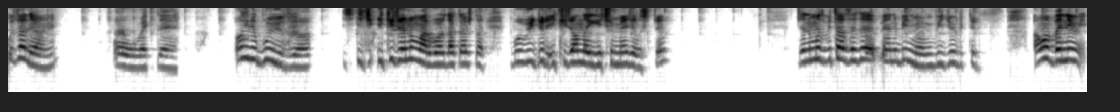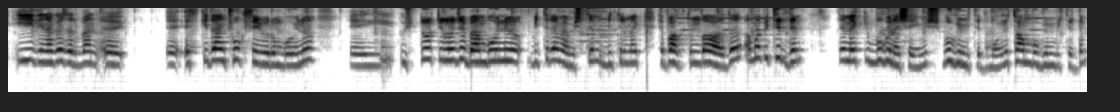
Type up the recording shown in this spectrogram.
Güzel yani. Oo bekle. Aynı buyuz ya. İki, iki canım var bu arada arkadaşlar. Bu videoda iki canla geçirmeye çalışacağım. Canımız biterse de yani bilmiyorum videoyu bitiririz. Ama benim iyi değil arkadaşlar. Ben e, e, eskiden çok seviyorum bu oyunu. E, 3-4 yıl önce ben bu oyunu bitirememiştim. Bitirmek hep aklımda vardı. Ama bitirdim. Demek ki bugüne şeymiş. Bugün bitirdim oyunu. Tam bugün bitirdim.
